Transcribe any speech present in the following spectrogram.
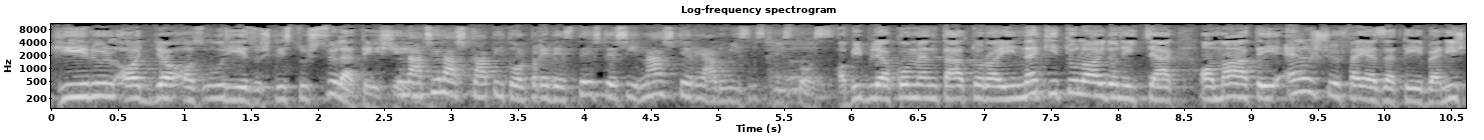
hírül adja az Úr Jézus Krisztus În születését. același capitol prevestește și nașterea lui Isus Hristos. A Biblia kommentátorai neki tulajdonítják a Máté első fejezetében is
